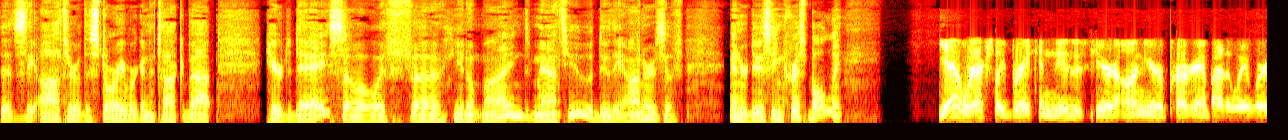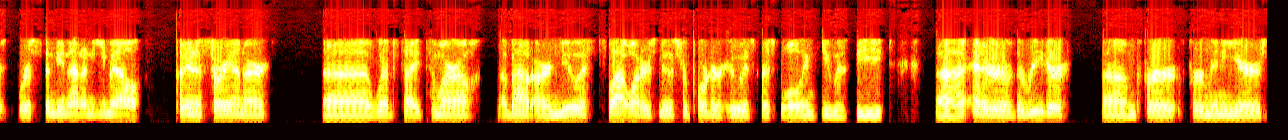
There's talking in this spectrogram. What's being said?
it's the author of the story we're going to talk about here today. So, if uh, you don't mind, Matthew, do the honors of introducing Chris Bowling. Yeah, we're actually breaking news here on your program. By the way, we're we're sending out an email, putting a story on our uh, website tomorrow about our newest Flatwater's newest reporter, who is Chris Bowling. He was the uh, editor of the Reader um, for for many years.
